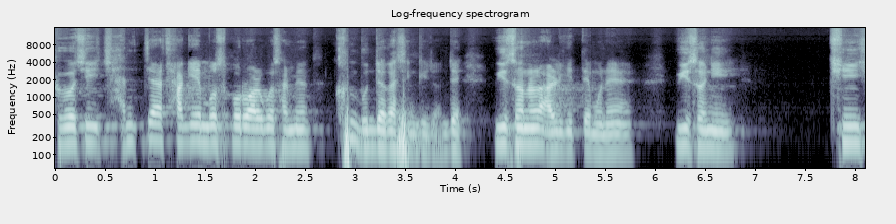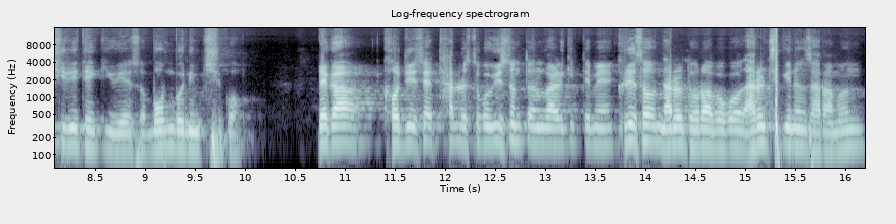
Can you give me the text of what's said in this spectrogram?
그것이 진짜 자기의 모습으로 알고 살면 큰 문제가 생기죠. 근데 위선을 알기 때문에 위선이 진실이 되기 위해서 몸부림치고 내가 거짓의 탈을 쓰고 위선 떠는 걸 알기 때문에 그래서 나를 돌아보고 나를 죽이는 사람은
